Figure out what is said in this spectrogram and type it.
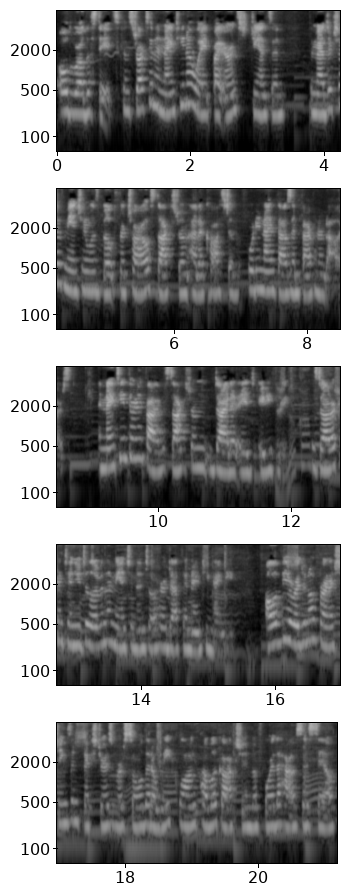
Old World estates. Constructed in 1908 by Ernst Janssen, the Magic Chef Mansion was built for Charles Stockstrom at a cost of $49,500. In 1935, Stockstrom died at age 83. His daughter continued to live in the mansion until her death in 1990. All of the original furnishings and fixtures were sold at a week long public auction before the house's sale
